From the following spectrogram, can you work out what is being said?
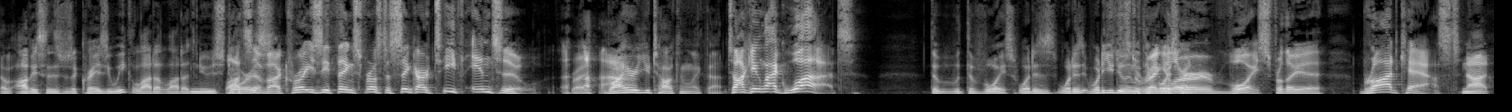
obviously this was a crazy week. A lot of lot of news stories. Lots of uh, crazy things for us to sink our teeth into. right. Why are you talking like that? Talking like what? The with the voice. What is what is what are you doing Just a with your voice? Right regular voice for the uh, broadcast. Not.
